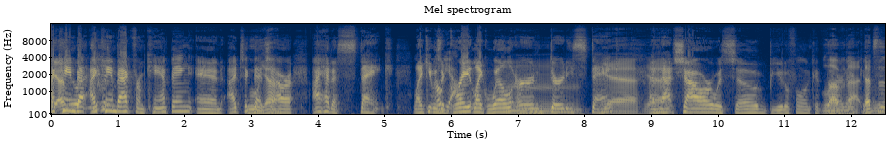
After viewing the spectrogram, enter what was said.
I I'm came really- back. I came back from camping and I took Ooh, that yeah. shower. I had a stank. Like it was Oh, a yeah. great, like well-earned, dirty stank. Mm, yeah, yeah. And that shower was so beautiful and cathartic. Love that. and That's yeah. the,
